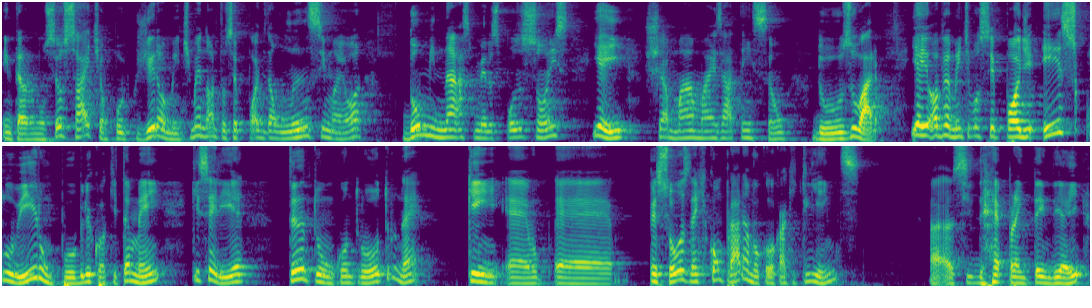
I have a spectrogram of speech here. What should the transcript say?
entraram no seu site, é um público geralmente menor, então você pode dar um lance maior dominar as primeiras posições e aí chamar mais a atenção do usuário. E aí, obviamente, você pode excluir um público aqui também, que seria tanto um contra o outro, né? Quem é, é pessoas né, que compraram, vou colocar aqui clientes, uh, se der para entender aí,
